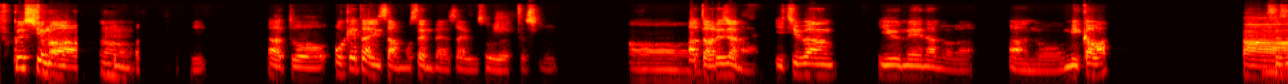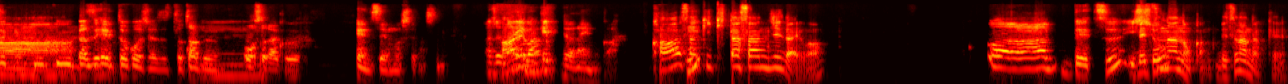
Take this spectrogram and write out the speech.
福島、のうん。あと、桶谷さんも仙台の最後そうだったし、ああ。あとあれじゃない？一番有名なのは、あの、三河？あ鈴木和ヘッドコーチはずっと多分う、ん。おそらく、編成もしてますね。あ、じゃあないわけではないのか。川崎北さん時代は？ああ、別？一緒？別なのかな？別なんだっけ？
